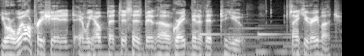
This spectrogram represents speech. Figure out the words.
You are well appreciated, and we hope that this has been of great benefit to you. Thank you very much.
